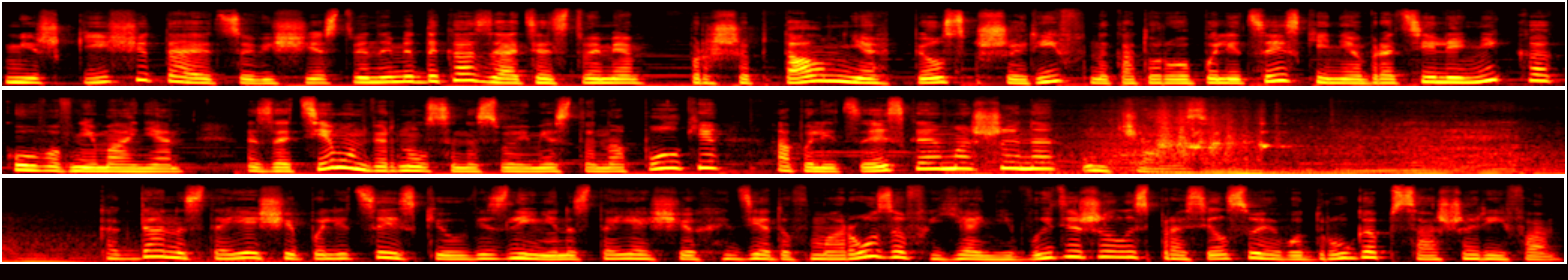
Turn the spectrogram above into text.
«Мешки считаются вещественными доказательствами», – прошептал мне пес-шериф, на которого полицейские не обратили никакого внимания. Затем он вернулся на свое место на полке, а полицейская машина умчалась. Когда настоящие полицейские увезли ненастоящих Дедов Морозов, я не выдержал и спросил своего друга пса-шерифа.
